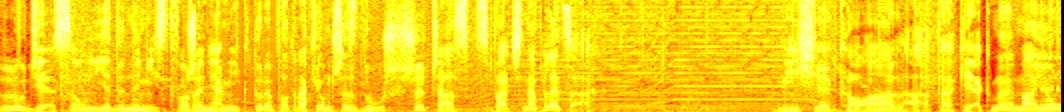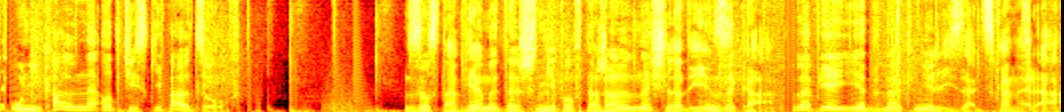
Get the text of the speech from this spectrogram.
Ludzie są jedynymi stworzeniami, które potrafią przez dłuższy czas spać na plecach. Misie koala, tak jak my, mają unikalne odciski palców. Zostawiamy też niepowtarzalne ślady języka. Lepiej jednak nie lizać skanera.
